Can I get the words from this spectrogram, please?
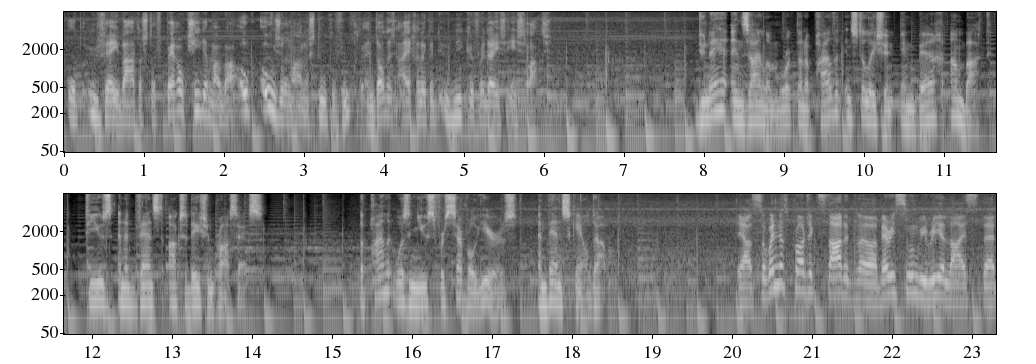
op UV-waterstofperoxide, maar waar ook ozon aan is toegevoegd. En dat is eigenlijk het unieke voor deze installatie. Dunea and Xylem worked on a pilot installation in Berg Ambacht to use an advanced oxidation process. The pilot was in use for several years and then scaled up. Yeah, so when this project started, uh, very soon we realized that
